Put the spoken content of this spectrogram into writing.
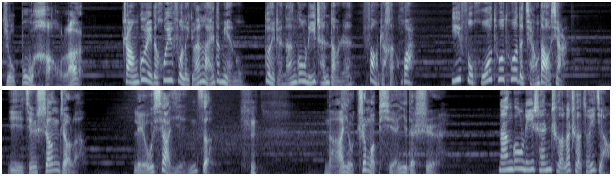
就不好了。掌柜的恢复了原来的面目，对着南宫离尘等人放着狠话，一副活脱脱的强盗相。已经伤着了，留下银子，哼，哪有这么便宜的事？南宫离尘扯了扯嘴角，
